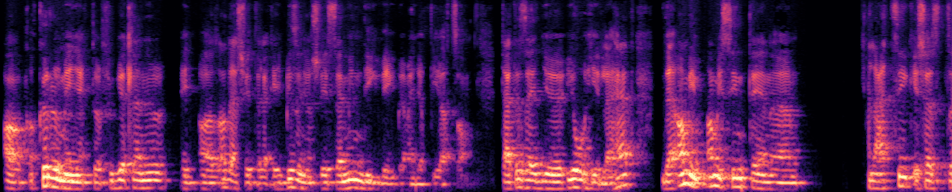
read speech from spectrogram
a, a körülményektől függetlenül egy, az adásvételek egy bizonyos része mindig végbe megy a piacon. Tehát ez egy jó hír lehet, de ami, ami szintén látszik, és ezt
